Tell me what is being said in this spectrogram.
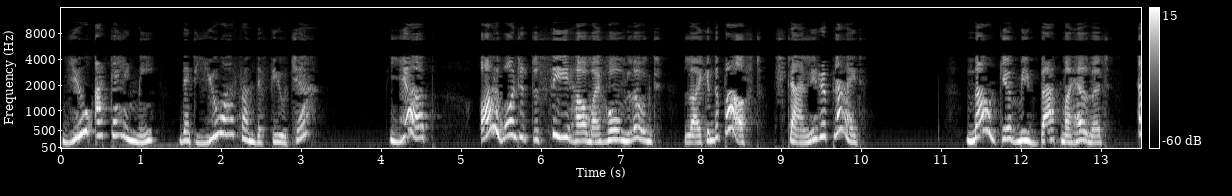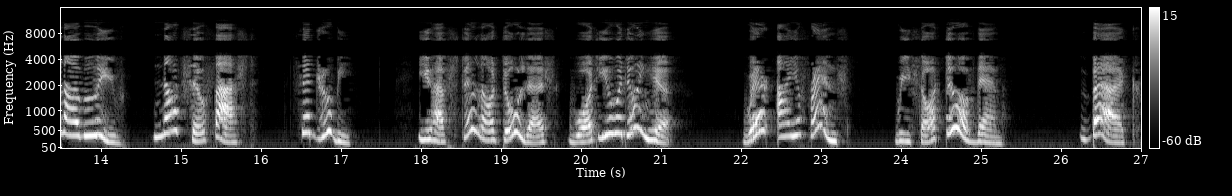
You are telling me that you are from the future? Yup. I wanted to see how my home looked, like in the past. Stanley replied. Now give me back my helmet and I will leave. Not so fast, said Ruby. You have still not told us what you were doing here. Where are your friends? We saw two of them. Back,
